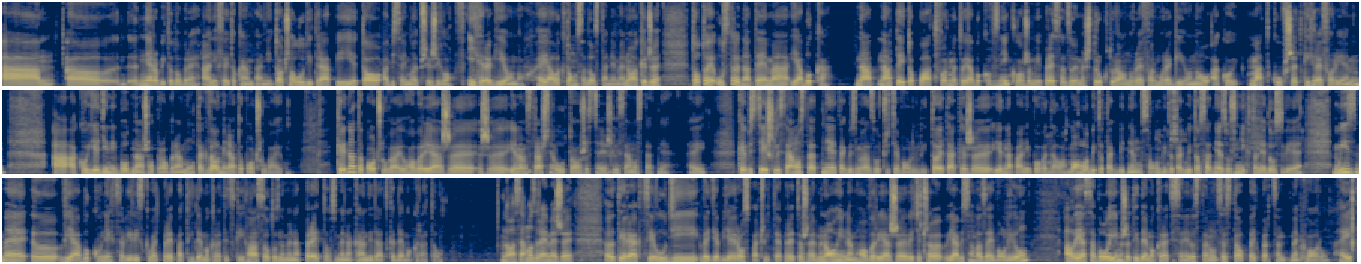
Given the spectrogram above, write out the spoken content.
a uh, nerobí to dobre ani v tejto kampani. To, čo ľudí trápi, je to, aby sa im lepšie žilo v ich regiónoch. Hej, ale k tomu sa dostaneme. No a keďže toto je ústredná téma jablka, na, na tejto platforme to jablko vzniklo, že my presadzujeme štruktúrálnu reformu regiónov ako matku všetkých reforiem a ako jediný bod nášho programu, tak veľmi na to počúvajú. Keď na to počúvajú, hovoria, že, že je nám strašne ľúto, že ste nešli samostatne. Hej? Keby ste išli samostatne, tak by sme vás určite volili. To je také, že jedna pani povedala, mohlo by to tak byť, nemuselo, nemuselo by to tak byť. To sa dnes už nikto nedozvie. My sme e, v Jablku nechceli riskovať prepad tých demokratických hlasov, to znamená, preto sme na kandidátke demokratov. No a samozrejme, že e, tie reakcie ľudí vedia byť aj rozpačité, pretože mnohí nám hovoria, že viete čo, ja by som vás aj volil, ale ja sa bojím, že tí demokrati sa nedostanú cez to 5-percentné kvórum. Hej?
